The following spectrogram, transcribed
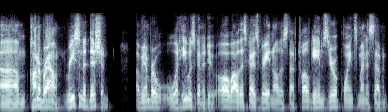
Um, Connor Brown, recent addition. I remember what he was going to do. Oh wow, this guy's great and all this stuff. 12 games, zero points, minus seven.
